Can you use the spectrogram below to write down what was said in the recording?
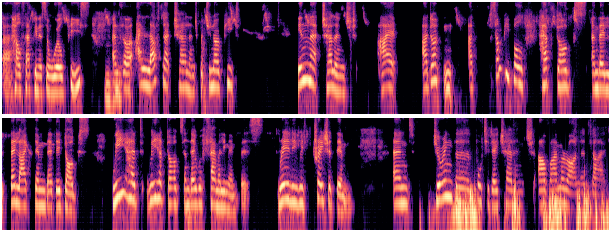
uh, health, happiness, and world peace. Mm-hmm. And so I love that challenge. But you know, Pete, in that challenge, I I don't I, some people have dogs and they they like them, they're their dogs. We had we had dogs and they were family members. Really, we treasured them. And during the 40 day challenge, our Weimaraner died.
